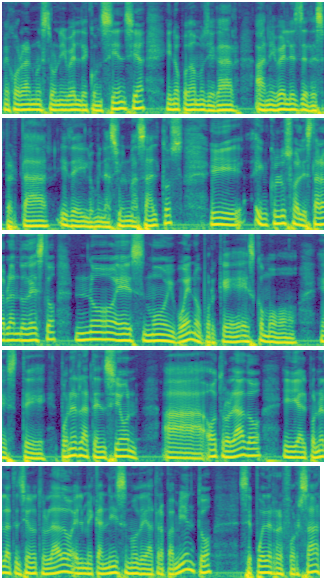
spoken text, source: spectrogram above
mejorar nuestro nivel de conciencia y no podamos llegar a niveles de despertar y de iluminación más altos. Y incluso al estar hablando de esto no es muy bueno porque es como este poner la atención a otro lado y al poner la atención a otro lado el mecanismo de atrapamiento se puede reforzar,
